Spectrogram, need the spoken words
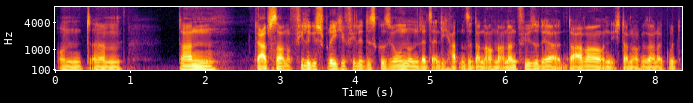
Und ähm, dann gab es da noch viele Gespräche, viele Diskussionen und letztendlich hatten sie dann auch einen anderen Physio, der da war und ich dann auch gesagt habe, gut,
